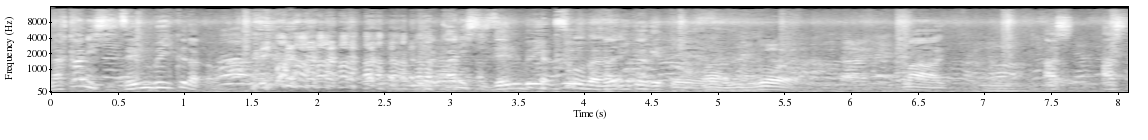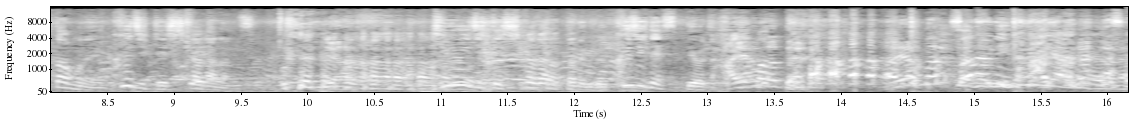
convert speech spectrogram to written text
中西全部行くだから。中西全部行くとなりかけて。ー、すごい。まあ明日明日もね9時手しかがなんですよ。いや。10時手しかがだったんだけど9時ですって言われて早まって。謝ったさらに無理やんみたいな。さ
